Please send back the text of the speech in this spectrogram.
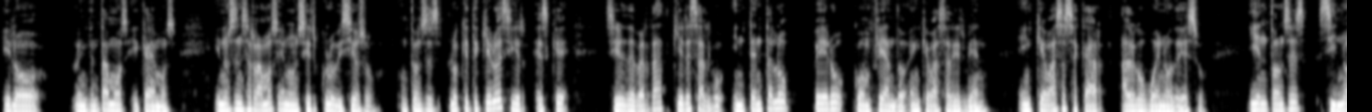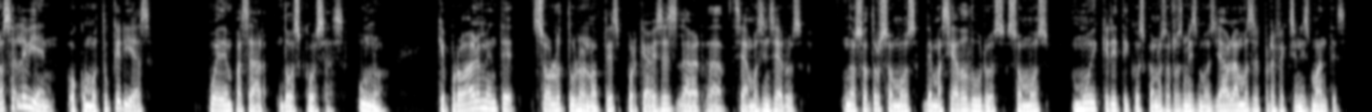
Y lo, lo intentamos y caemos. Y nos encerramos en un círculo vicioso. Entonces, lo que te quiero decir es que si de verdad quieres algo, inténtalo, pero confiando en que va a salir bien, en que vas a sacar algo bueno de eso. Y entonces, si no sale bien o como tú querías, pueden pasar dos cosas. Uno, que probablemente solo tú lo notes, porque a veces, la verdad, seamos sinceros, nosotros somos demasiado duros, somos muy críticos con nosotros mismos, ya hablamos del perfeccionismo antes.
